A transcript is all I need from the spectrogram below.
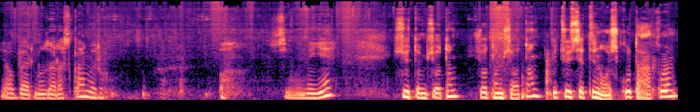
Я оберну зараз камеру. О, всі вони є. Що там, що там, що там, що там? Поцюся ти ножку, так вам.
